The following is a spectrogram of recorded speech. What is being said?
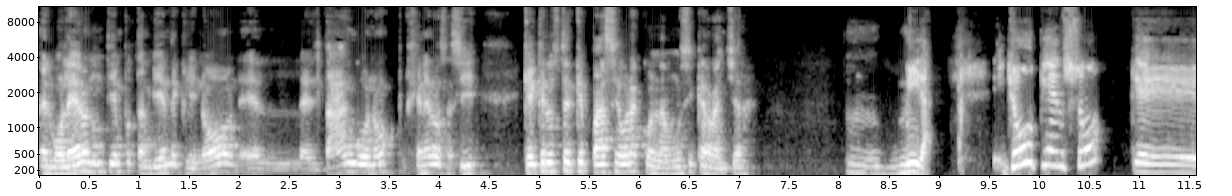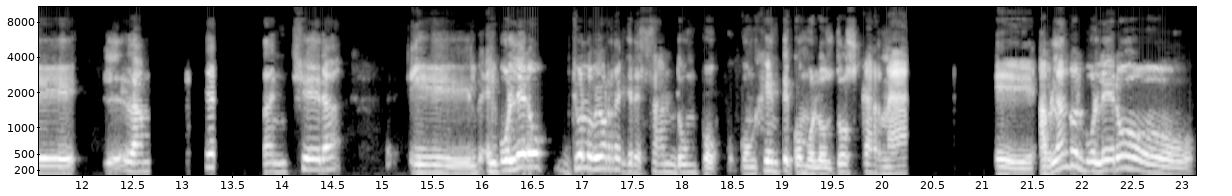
el bolero en un tiempo también declinó, el, el tango, ¿no? Géneros así. ¿Qué cree usted que pase ahora con la música ranchera? Mm, mira, yo pienso que la música ranchera el, bolero yo lo veo regresando un poco, con gente como los dos carnales. Eh, hablando del bolero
